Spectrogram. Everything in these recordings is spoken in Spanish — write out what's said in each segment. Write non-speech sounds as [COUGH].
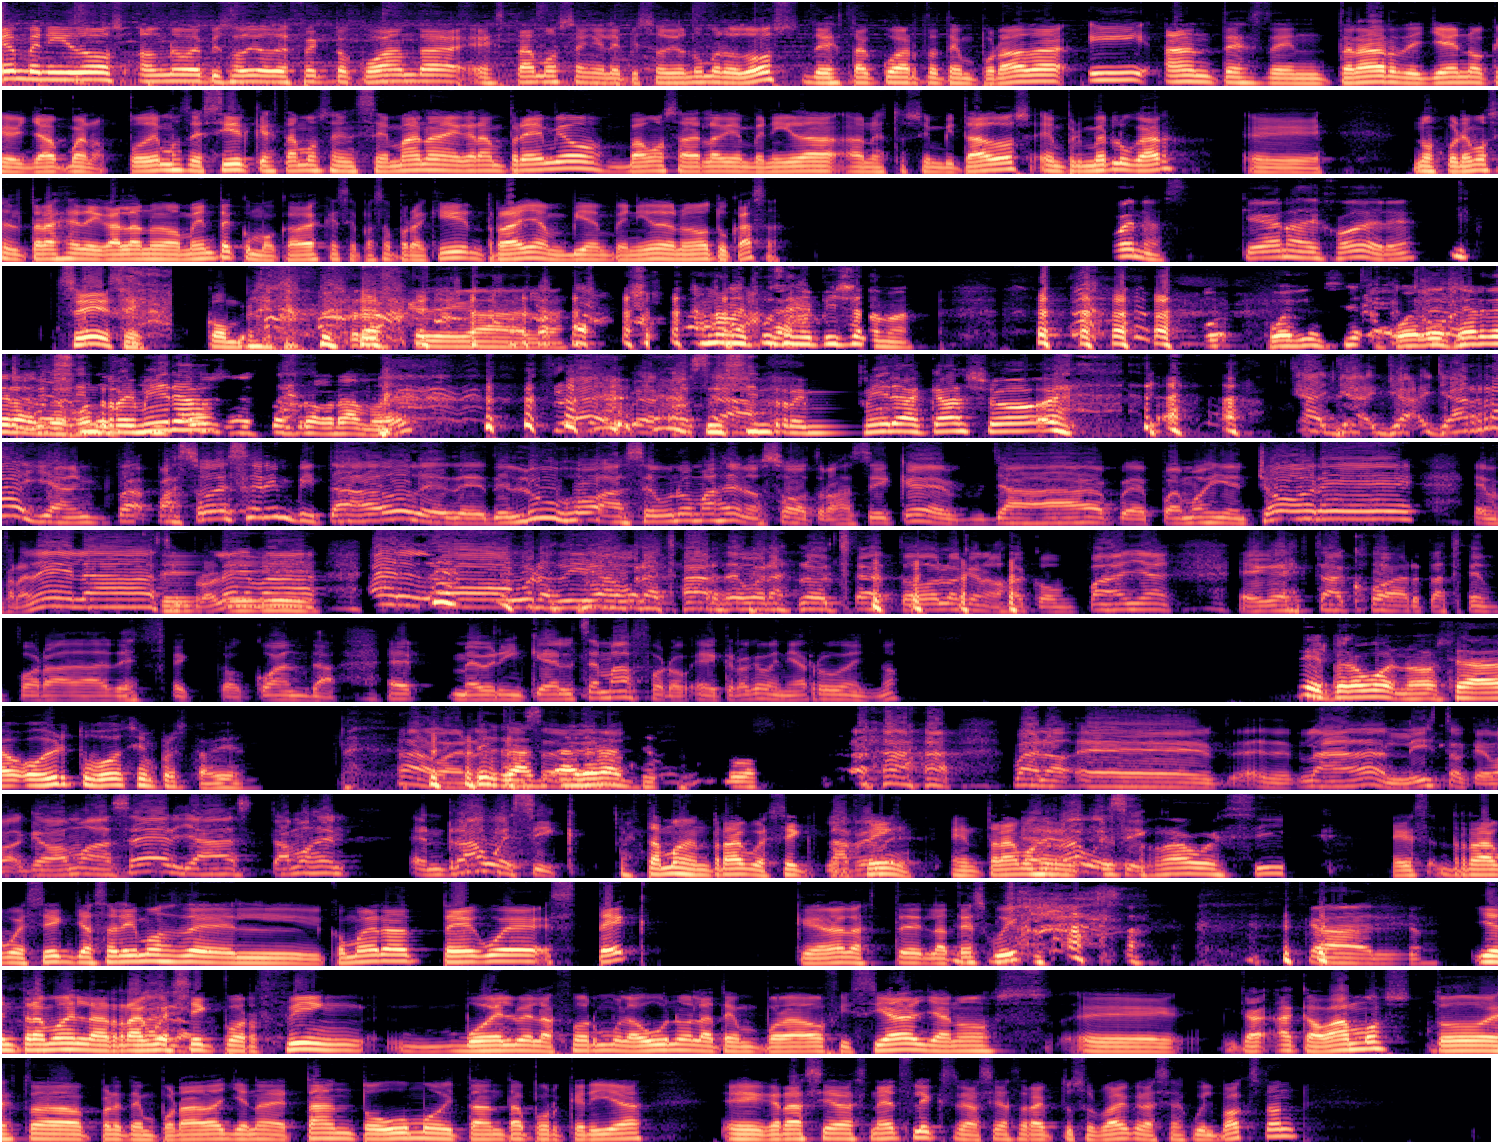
Bienvenidos a un nuevo episodio de Efecto Coanda. Estamos en el episodio número 2 de esta cuarta temporada. Y antes de entrar de lleno, que ya, bueno, podemos decir que estamos en semana de Gran Premio, vamos a dar la bienvenida a nuestros invitados. En primer lugar, eh, nos ponemos el traje de gala nuevamente, como cada vez que se pasa por aquí. Ryan, bienvenido de nuevo a tu casa. Buenas, qué ganas de joder, ¿eh? Sí, sí, completo. Traje de gala. [LAUGHS] Yo no me puse en el pijama. Puede ser, puede ser de las mejores remera. de este programa, ¿eh? O Estoy sea, sin remera acá yo. ya, ya, ya, ya Ryan pa- pasó de ser invitado de, de- de lujo a ser uno más de nosotros, así que ya eh, podemos ir en chore, en franela, sin Sí. problema. Hello, buenos días, buenas tardes, buenas noches a todos los que nos acompañan en esta cuarta temporada de Efecto Cuanda. Eh, me brinqué el semáforo, eh, creo que venía Rubén, ¿no? Sí, pero bueno, o sea, oír tu voz siempre está bien. Ah, bueno, Venga, [LAUGHS] entonces, adelante. [LAUGHS] bueno, eh, eh, nada, listo, ¿qué, va- qué vamos a hacer? Ya estamos en, en Rawesik. Estamos en Rawesik, La por fin. Entramos En. Rawesik. Es Rawesik. Ya salimos del... ¿Cómo era? Tewe Steak, que era la, la Test Week. [LAUGHS] Claro. Y entramos en la Rawesik por fin. Vuelve la Fórmula 1, la temporada oficial. Ya nos. eh, ya acabamos toda esta pretemporada llena de tanto humo y tanta porquería. Eh, gracias Netflix, gracias Drive to Survive, gracias Will Buxton.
